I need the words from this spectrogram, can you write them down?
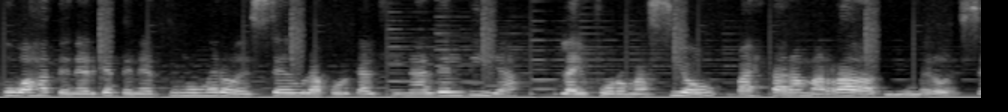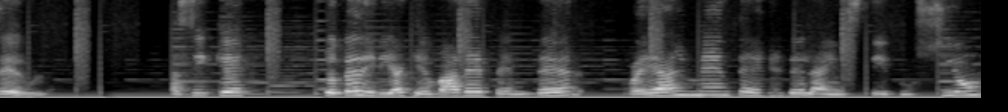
tú vas a tener que tener tu número de cédula porque al final del día la información va a estar amarrada a tu número de cédula. Así que yo te diría que va a depender realmente de la institución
